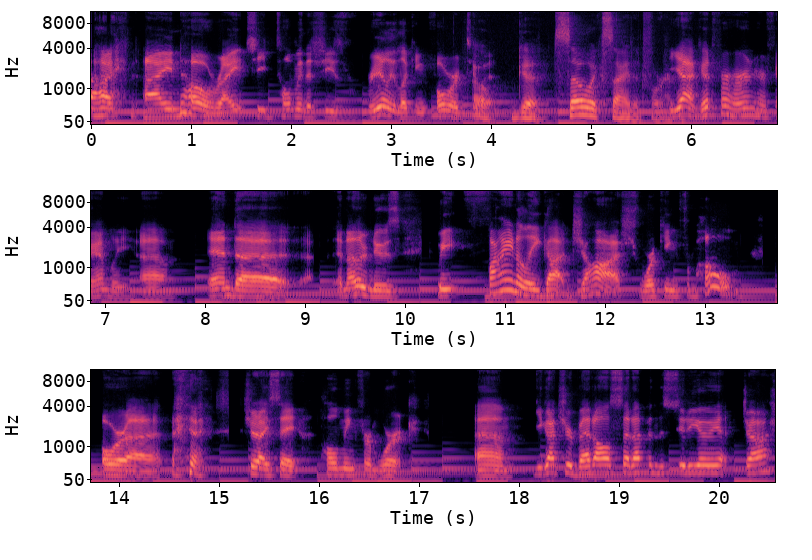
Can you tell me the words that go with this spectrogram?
I I know, right? She told me that she's really looking forward to oh, it. good. So excited for her. Yeah, good for her and her family. Um, and uh, in other news, we finally got Josh working from home, or uh, should I say, homing from work. Um, you got your bed all set up in the studio yet, Josh?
